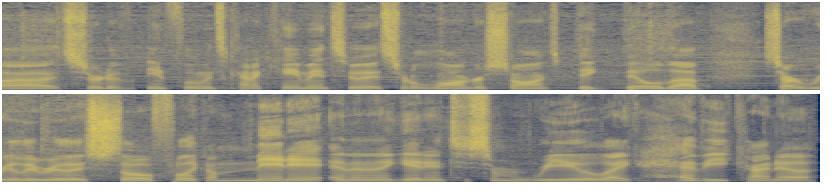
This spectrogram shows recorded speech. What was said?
uh, sort of influence kind of came into it. Sort of longer songs, big build up, start really really slow for like a minute, and then they get into some real like heavy kind of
